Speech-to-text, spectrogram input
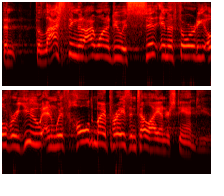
then the last thing that I want to do is sit in authority over you and withhold my praise until I understand you.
